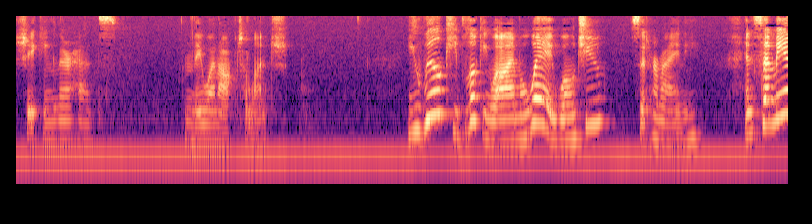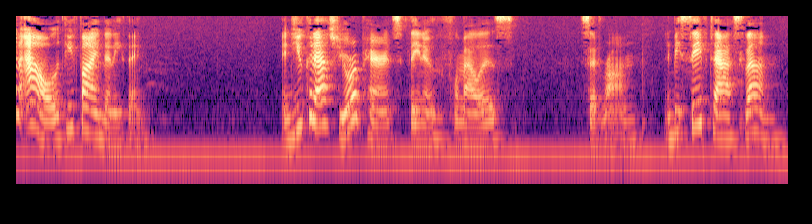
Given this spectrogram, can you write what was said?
shaking their heads, and they went off to lunch. You will keep looking while I'm away, won't you? said Hermione. And send me an owl if you find anything. And you could ask your parents if they know who Flamel is, said Ron. It'd be safe to ask them.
